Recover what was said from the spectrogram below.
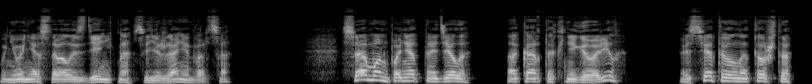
у него не оставалось денег на содержание дворца. Сам он, понятное дело, о картах не говорил, а сетовал на то, что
